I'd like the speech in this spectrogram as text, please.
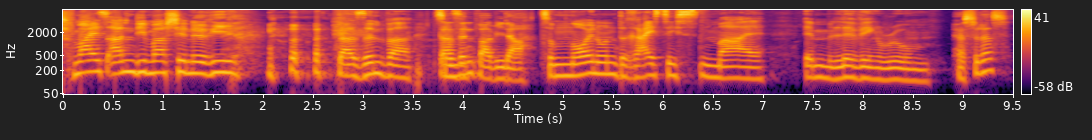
Schmeiß an die Maschinerie. Da sind wir. Zum, da sind wir wieder. Zum 39. Mal im Living Room. Hörst du das?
